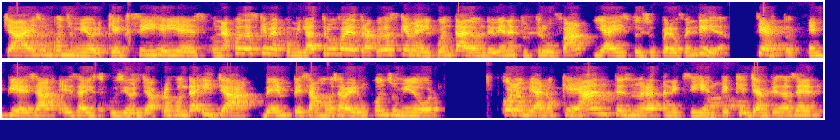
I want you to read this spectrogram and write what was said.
ya es un consumidor que exige y es una cosa es que me comí la trufa y otra cosa es que me di cuenta de dónde viene tu trufa y ahí estoy súper ofendida, ¿cierto? Empieza esa discusión ya profunda y ya empezamos a ver un consumidor colombiano que antes no era tan exigente, que ya empieza a ser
